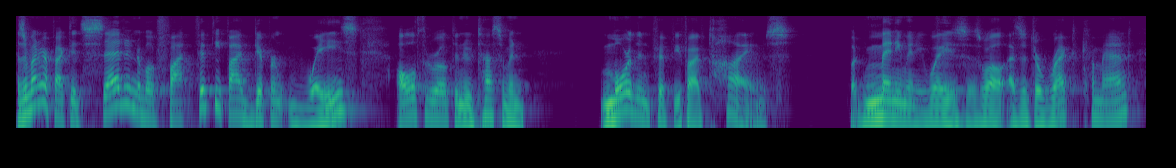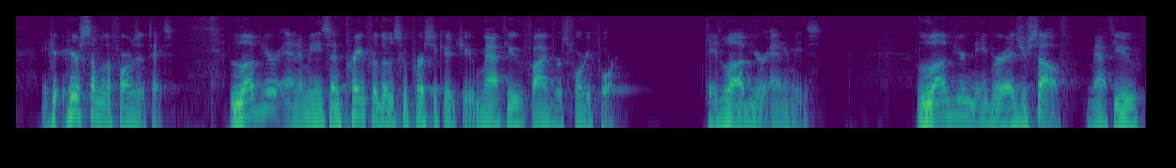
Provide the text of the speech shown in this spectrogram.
As a matter of fact, it's said in about 55 different ways all throughout the New Testament, more than 55 times but many, many ways as well. As a direct command, here's some of the forms it takes. Love your enemies and pray for those who persecute you. Matthew 5, verse 44. Okay, love your enemies. Love your neighbor as yourself. Matthew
